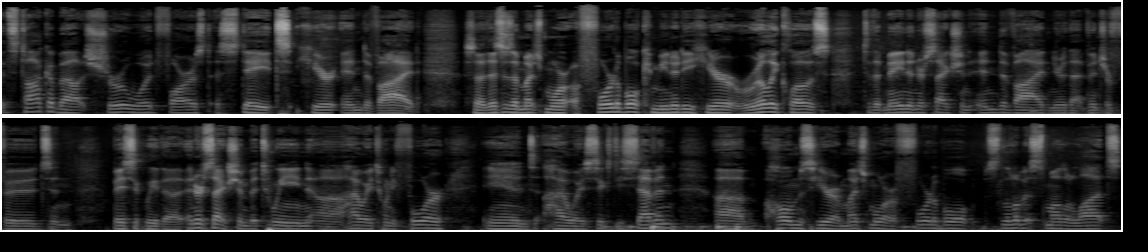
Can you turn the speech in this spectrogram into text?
Let's talk about Sherwood Forest Estates here in Divide. So, this is a much more affordable community here, really close to the main intersection in Divide near that Venture Foods and basically the intersection between uh, Highway 24 and Highway 67. Um, homes here are much more affordable, it's a little bit smaller lots.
